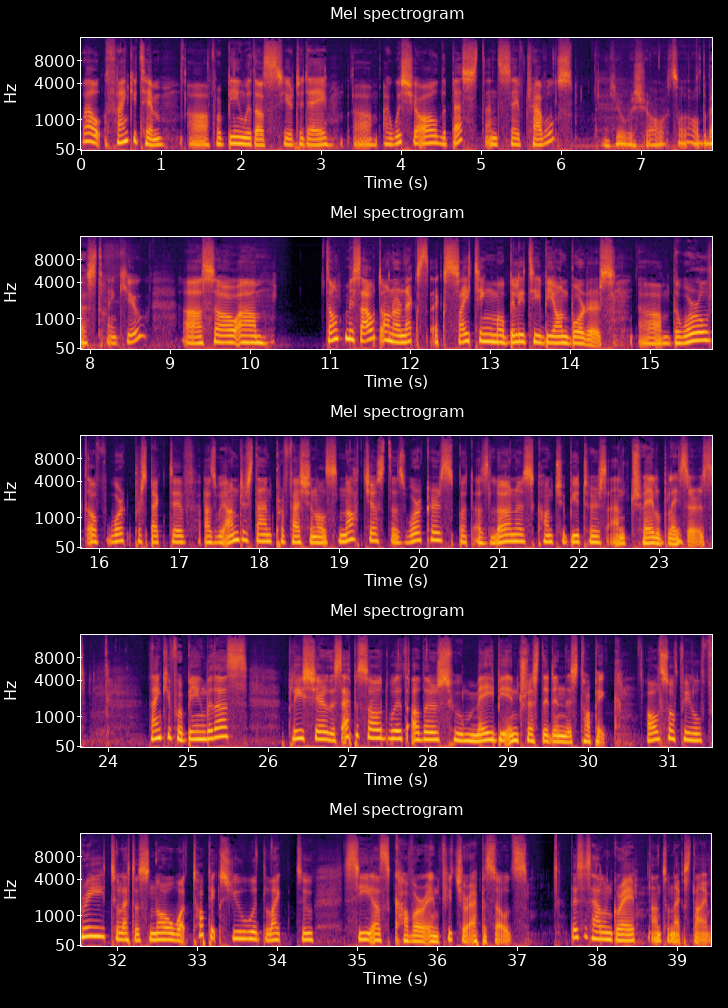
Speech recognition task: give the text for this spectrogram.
well, thank you, Tim, uh, for being with us here today. Um, I wish you all the best and safe travels. Thank you. Wish you all, so all the best. Thank you. Uh, so um, don't miss out on our next exciting Mobility Beyond Borders, um, the world of work perspective as we understand professionals not just as workers, but as learners, contributors, and trailblazers. Thank you for being with us. Please share this episode with others who may be interested in this topic. Also, feel free to let us know what topics you would like to see us cover in future episodes. This is Helen Gray. Until next time.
